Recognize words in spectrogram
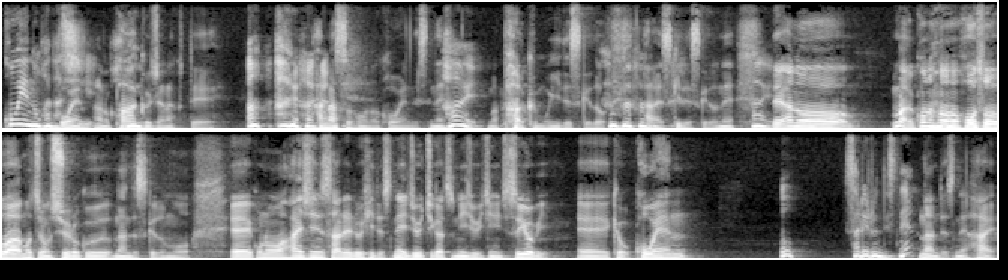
公園の話。あの、パークじゃなくて、はい、あ、はいはい、はい、話す方の公園ですね。はい。まあ、パークもいいですけど、はい、好きですけどね。はい。で、あのーまあ、この放送はもちろん収録なんですけども、えー、この配信される日ですね、11月21日水曜日、えー、今日講演をされるんですね？なんですね。はい。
